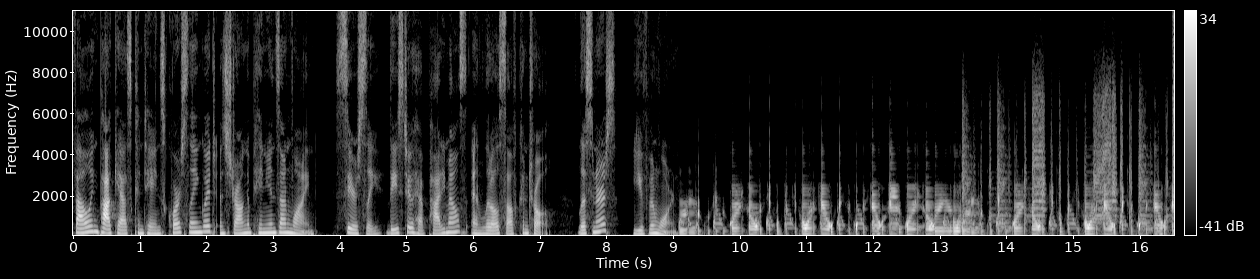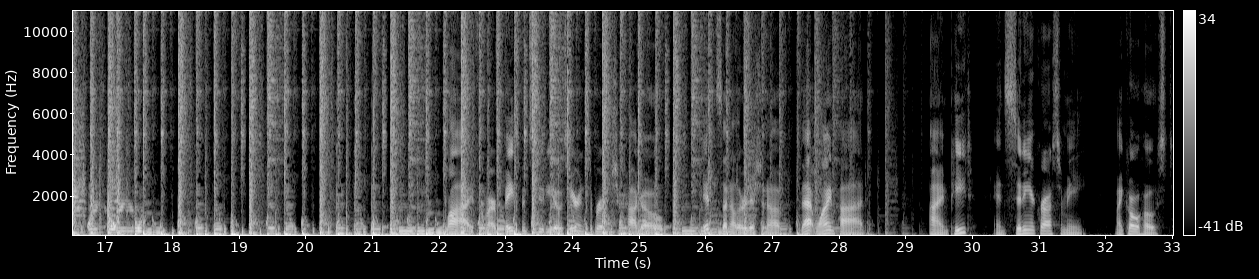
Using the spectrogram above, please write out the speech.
following podcast contains coarse language and strong opinions on wine. Seriously, these two have potty mouths and little self control. Listeners, you've been warned. Live from our basement studios here in suburban Chicago, it's another edition of That Wine Pod. I'm Pete, and sitting across from me, my co host,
